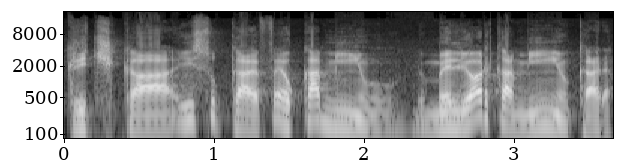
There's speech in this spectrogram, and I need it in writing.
criticar. Isso, cara, é o caminho. O melhor caminho, cara,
